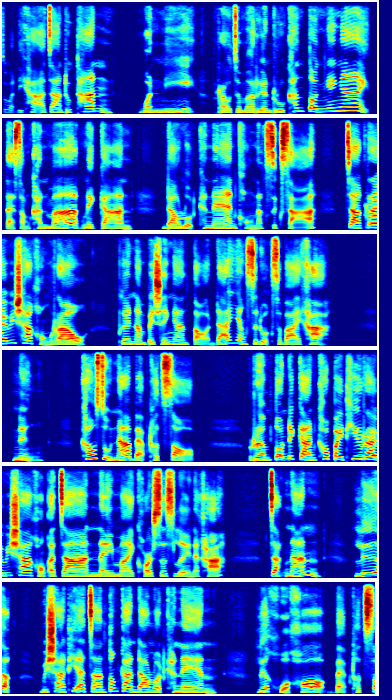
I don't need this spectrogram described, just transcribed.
สวัสดีค่ะอาจารย์ทุกท่าน วันนี้เราจะมาเรียนรู้ขั้นตอนง่ายๆ แต่สำคัญมากในการดาวน์โหลดคะแนนของนักศึกษา จากรายวิชาของเรา เพื่อนำไปใช้งานต่อได้อย่างสะดวกสบายค่ะ 1. เข้าสู่หน้าแบบทดสอบ เริ่มต้นด้วยการเข้าไปที่รายวิชาของอาจารย์ใน My Courses เลยนะคะ จากนั้นเลือกวิชาที่อาจารย์ต้องการดาวน์โหลดคะแนน เลือกหัวข้อแบบทดส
